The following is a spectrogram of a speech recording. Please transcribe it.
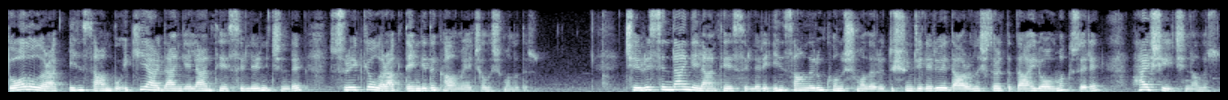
Doğal olarak insan bu iki yerden gelen tesirlerin içinde sürekli olarak dengede kalmaya çalışmalıdır. Çevresinden gelen tesirleri insanların konuşmaları, düşünceleri ve davranışları da dahil olmak üzere her şey için alır.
